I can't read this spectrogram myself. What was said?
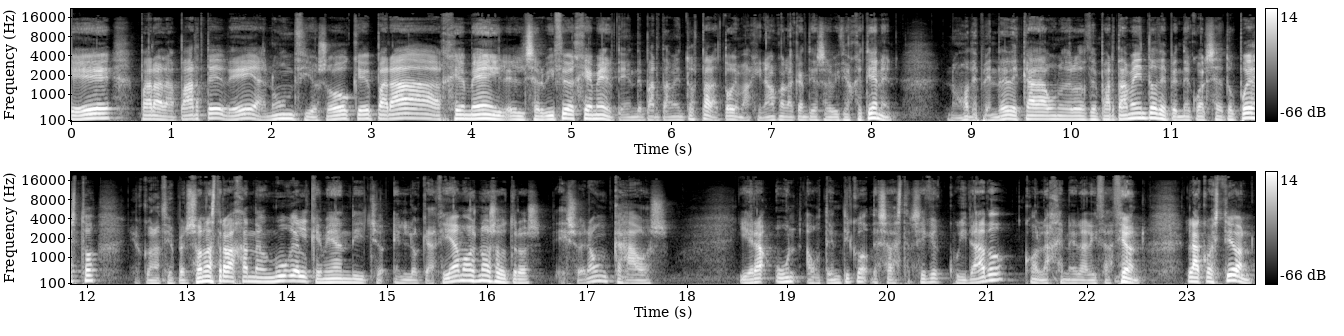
que para la parte de anuncios o que para Gmail, el servicio de Gmail. Tienen departamentos para todo, imaginaos con la cantidad de servicios que tienen. No, depende de cada uno de los departamentos, depende de cuál sea tu puesto. Yo he conocido personas trabajando en Google que me han dicho, en lo que hacíamos nosotros, eso era un caos. Y era un auténtico desastre. Así que cuidado con la generalización. La cuestión,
